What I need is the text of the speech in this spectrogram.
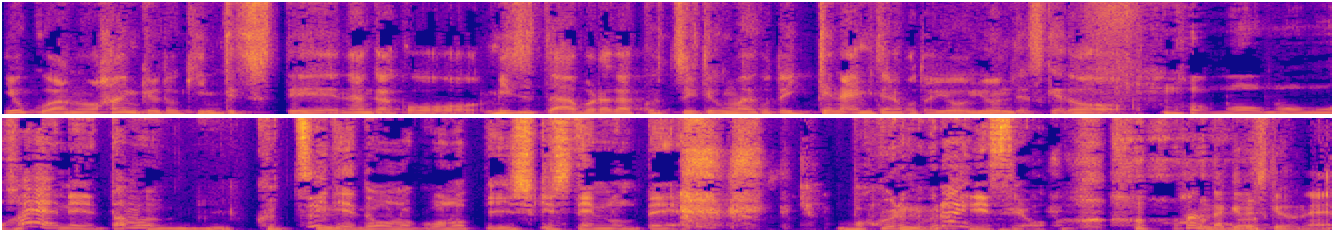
よくあの、阪急と近鉄って、なんかこう、水と油がくっついてうまいこと言ってないみたいなことをよう言うんですけど、もう、もう、もう、もはやね、多分、くっついてどうのこうのって意識してんのって、僕らぐらいですよ。ファンだけですけどね。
